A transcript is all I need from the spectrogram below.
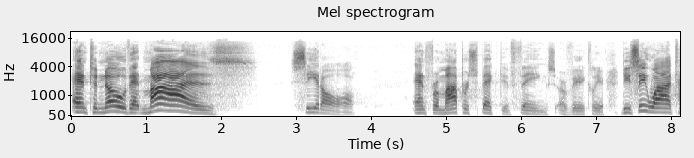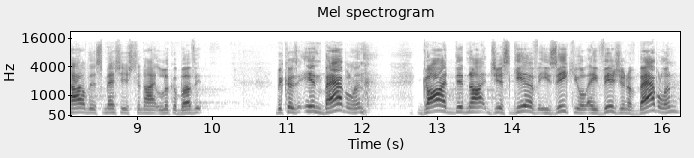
and to know that my eyes see it all. And from my perspective, things are very clear. Do you see why I titled this message tonight, Look Above It? Because in Babylon, God did not just give Ezekiel a vision of Babylon.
